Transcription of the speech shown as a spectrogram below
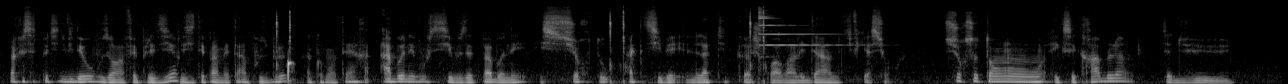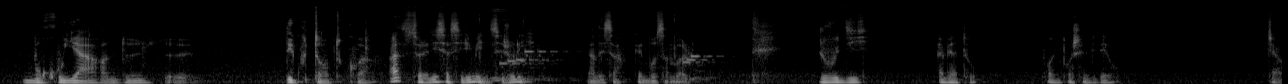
J'espère que cette petite vidéo vous aura fait plaisir. N'hésitez pas à mettre un pouce bleu, un commentaire. Abonnez-vous si vous n'êtes pas abonné. Et surtout, activez la petite cloche pour avoir les dernières notifications. Sur ce temps exécrable, cette vue brouillardeuse, euh, dégoûtante, quoi. Ah, cela dit, ça s'illumine, c'est joli. Regardez ça, quel beau symbole. Je vous dis à bientôt pour une prochaine vidéo. Ciao.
